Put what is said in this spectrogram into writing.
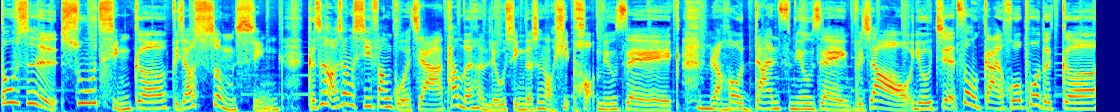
都是抒情歌比较盛行，可是好像西方国家他们很流行的是那种 hip hop music，然后 dance music 比较有节奏感、活泼的歌。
